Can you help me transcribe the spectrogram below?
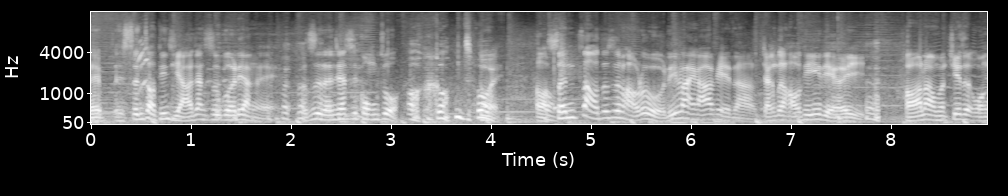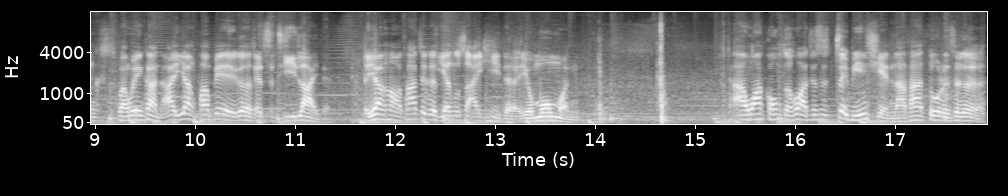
哎，深造听起来好像诸葛亮哎，可是人家是工作。哦，工作，对，哦，深造这是跑路，你买卡片啊，讲的好听一点而已。好，那我们接着往旁边看啊，一样旁边有一个 ST Line 的，一样哈，它这个一样都是 iKey 的，有 Moment。啊，挖工的话就是最明显啦，它多了这个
